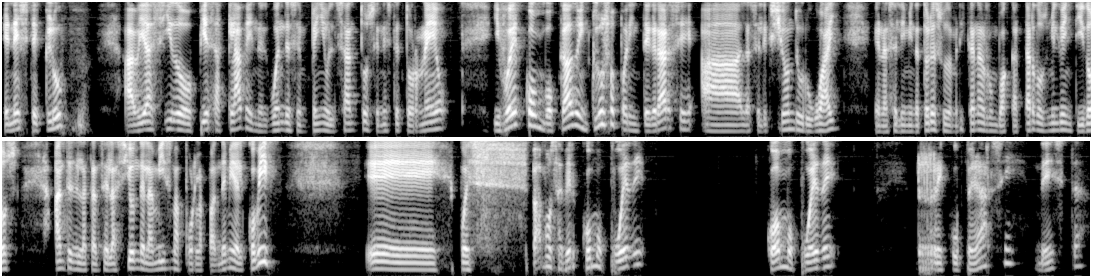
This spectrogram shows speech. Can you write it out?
en este club, había sido pieza clave en el buen desempeño del Santos en este torneo y fue convocado incluso para integrarse a la selección de Uruguay en las eliminatorias sudamericanas rumbo a Qatar 2022 antes de la cancelación de la misma por la pandemia del COVID. Eh, pues vamos a ver cómo puede, cómo puede recuperarse de esta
